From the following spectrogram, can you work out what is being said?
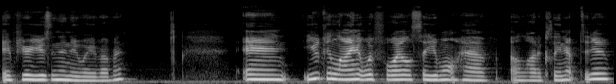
if you're using the wave oven. And you can line it with foil so you won't have a lot of cleanup to do.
